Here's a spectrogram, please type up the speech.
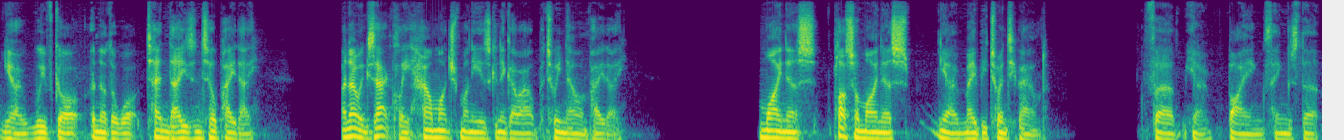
you know we've got another what ten days until payday. I know exactly how much money is going to go out between now and payday. Minus, plus or minus, you know, maybe twenty pound for you know buying things that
